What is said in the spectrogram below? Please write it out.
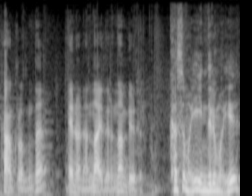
Kan kuralında en önemli aylarından biridir. Kasım ayı, indirim ayı.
